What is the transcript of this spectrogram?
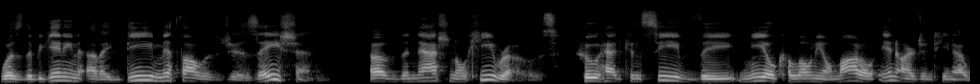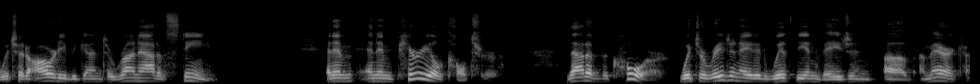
was the beginning of a demythologization of the national heroes who had conceived the neo-colonial model in Argentina, which had already begun to run out of steam. An, an imperial culture, that of the core, which originated with the invasion of America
